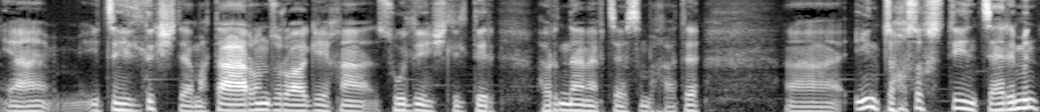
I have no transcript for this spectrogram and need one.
эзэн хэлдэг штэ Матай 16-гийнхаа сүүлийн ишлэл дээр 28 хавцаа байсан баха тий. а энэ зогсогчдын зарим нь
